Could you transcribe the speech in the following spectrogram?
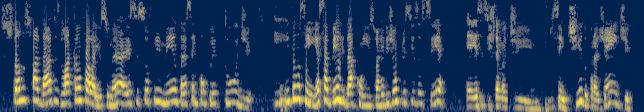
Estamos fadados, Lacan fala isso, né? A esse sofrimento, a essa incompletude. E, então, assim, é saber lidar com isso. A religião precisa ser é, esse sistema de, de sentido para a gente,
